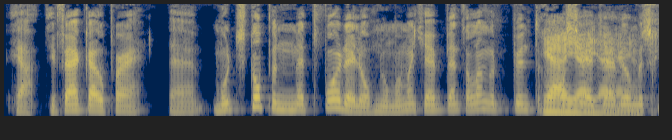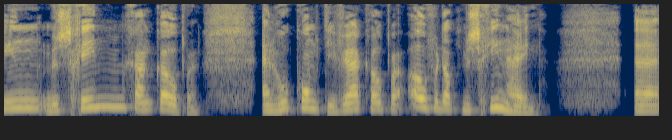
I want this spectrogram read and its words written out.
ja, die verkoper eh, moet stoppen met voordelen opnoemen. Want jij bent al lang het punt Ja, ja, gepasseerd. ja, jij wil. Misschien, misschien gaan kopen. En hoe komt die verkoper over dat misschien heen? Eh,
